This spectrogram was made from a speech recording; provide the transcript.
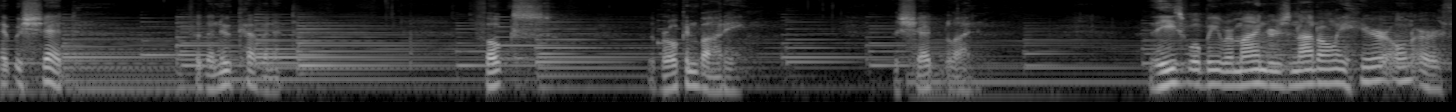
It was shed for the new covenant. Folks, the broken body, the shed blood. These will be reminders not only here on earth,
